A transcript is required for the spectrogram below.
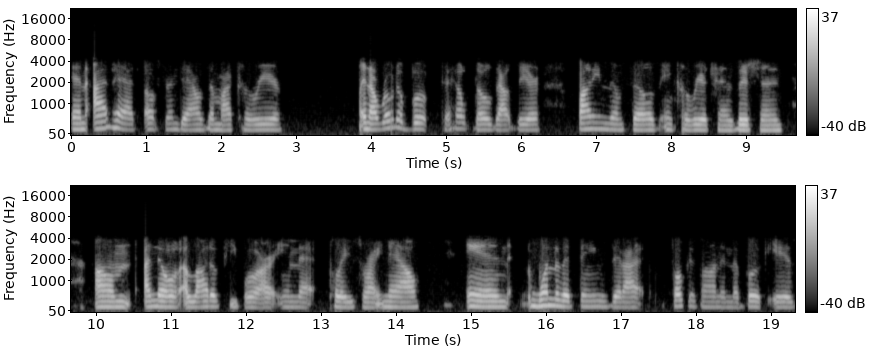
and I've had ups and downs in my career. And I wrote a book to help those out there finding themselves in career transition. Um, I know a lot of people are in that place right now and one of the things that I focus on in the book is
